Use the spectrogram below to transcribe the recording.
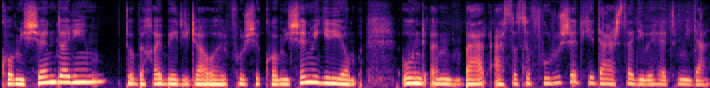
کمیشن داریم تو بخوای بری جواهر فروشی کمیشن می‌گیری یا اون بر اساس فروشت که درصدی بهت میدن.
